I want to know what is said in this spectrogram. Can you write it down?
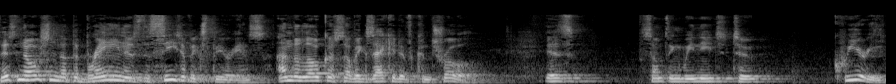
This notion that the brain is the seat of experience and the locus of executive control is something we need to query,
